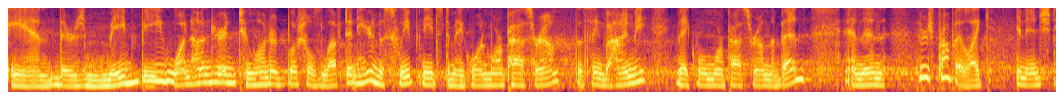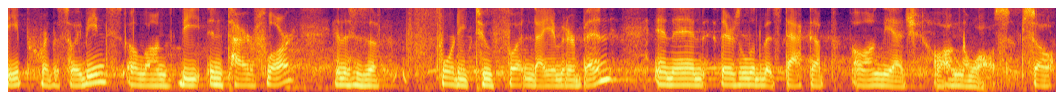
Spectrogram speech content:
and there's maybe 100, 200 bushels left in here. The sweep needs to make one more pass around the thing behind me, make one more pass around the bend, and then there's probably like an inch deep where the soybeans along the entire floor. And this is a 42 foot in diameter bin. And then there's a little bit stacked up along the edge, along the walls. So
